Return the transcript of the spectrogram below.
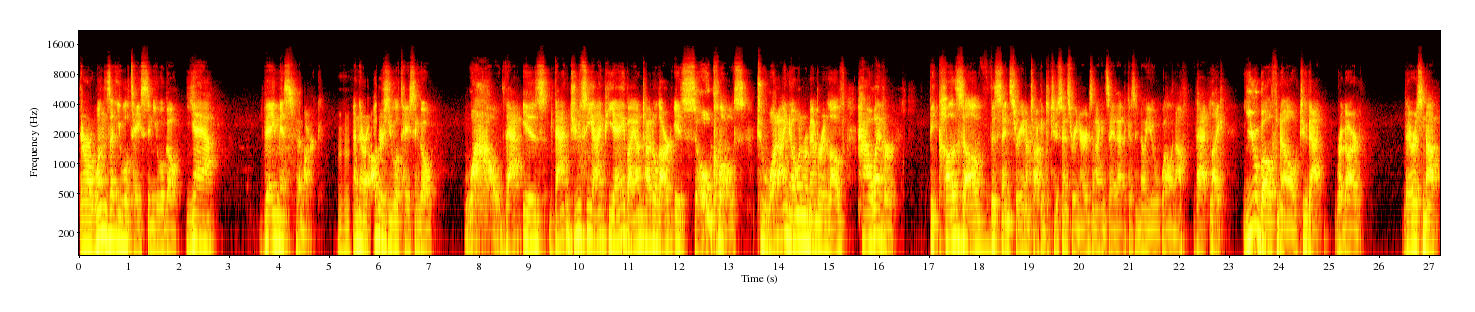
There are ones that you will taste and you will go, yeah, they miss the mark. Mm-hmm. And there are others you will taste and go, wow, that is that juicy IPA by Untitled Art is so close to what I know and remember and love. However, because of the sensory, and I'm talking to two sensory nerds, and I can say that because I know you well enough, that like you both know to that regard, there is not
